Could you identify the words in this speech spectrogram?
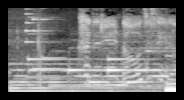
카드를 넣어주세요.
